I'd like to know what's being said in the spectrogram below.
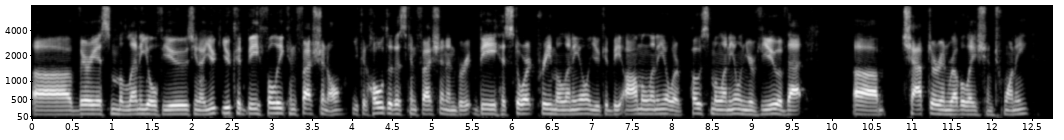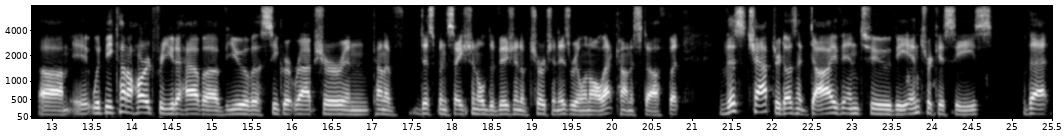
uh, various millennial views. You know, you you could be fully confessional. You could hold to this confession and be historic premillennial. You could be amillennial or postmillennial in your view of that um, chapter in Revelation 20. Um, it would be kind of hard for you to have a view of a secret rapture and kind of dispensational division of church and Israel and all that kind of stuff. But this chapter doesn't dive into the intricacies that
